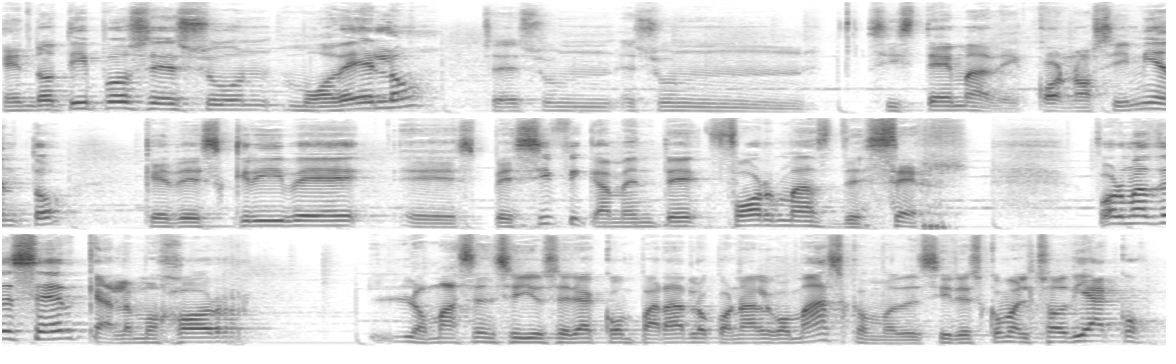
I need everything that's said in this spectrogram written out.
Endotipos es un modelo, o sea, es un, es un sistema de conocimiento que describe eh, específicamente formas de ser. Formas de ser que a lo mejor lo más sencillo sería compararlo con algo más, como decir, es como el zodiaco.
